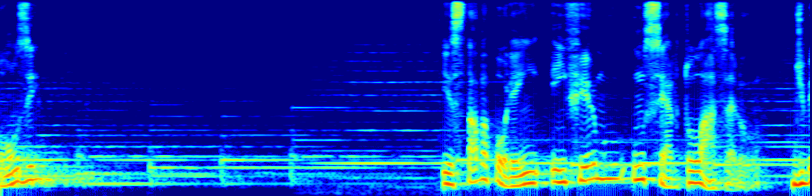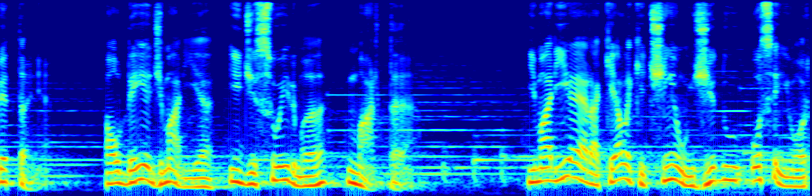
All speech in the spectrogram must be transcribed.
11 Estava, porém, enfermo um certo Lázaro, de Betânia, aldeia de Maria e de sua irmã Marta. E Maria era aquela que tinha ungido o Senhor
